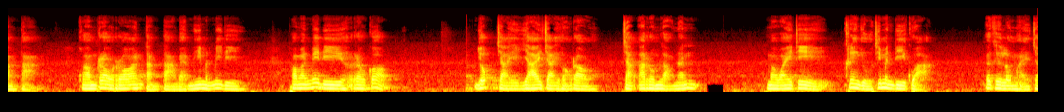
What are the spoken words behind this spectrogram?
ต่างๆ ความเร่าร้อนต่างๆ แบบนี้มันไม่ดี พอมันไม่ดีเราก็ยกใจย้ายใจของเรา จากอารมณ์เหล่านั้น มาไว้ที่เครื่องอยู่ที่มันดีกว่า ก็คือลมหายใจ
